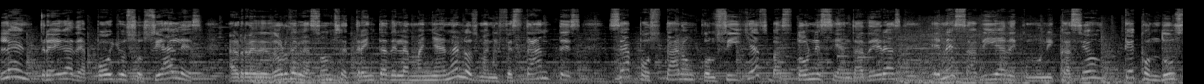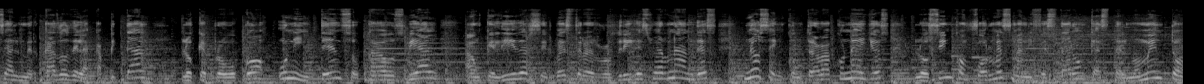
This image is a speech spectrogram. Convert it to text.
la entrega de apoyos sociales. Alrededor de las 11.30 de la mañana los manifestantes se apostaron con sillas, bastones y andaderas en esa vía de comunicación que conduce al mercado de la capital, lo que provocó un intenso caos vial. Aunque el líder Silvestre Rodríguez Fernández no se encontraba con ellos, los inconformes manifestaron que hasta el momento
